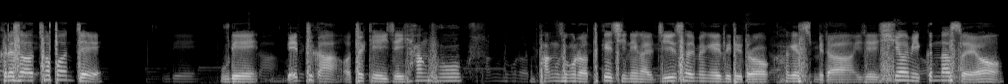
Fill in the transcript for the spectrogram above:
그래서 첫 번째 우리의 네트가 어떻게 이제 향후 방송을 어떻게 진행할지 설명해 드리도록 하겠습니다 이제 시험이 끝났어요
